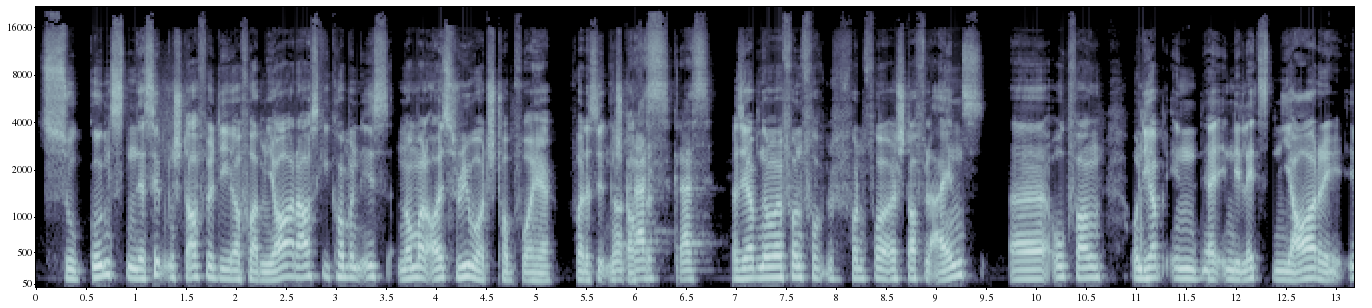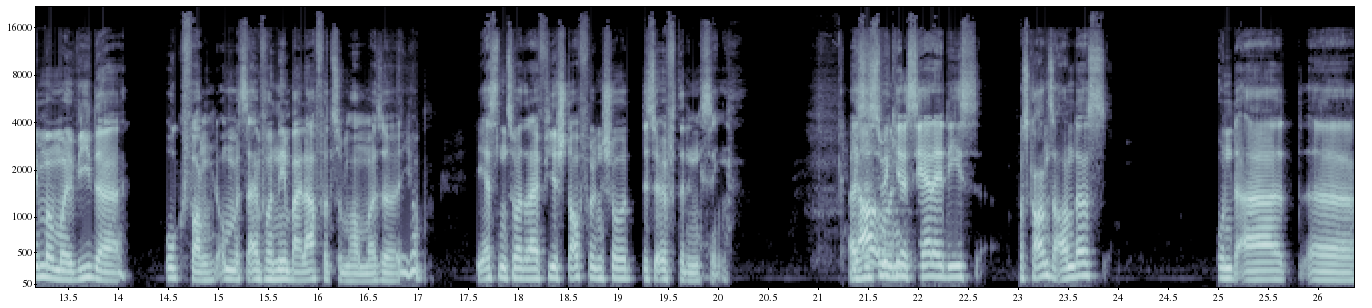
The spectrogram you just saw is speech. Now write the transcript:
zugunsten der siebten Staffel, die ja vor einem Jahr rausgekommen ist, nochmal alles rewatcht habe vorher, vor der siebten Ja, Staffel. krass, krass. Also ich habe nochmal von, von, von, Staffel 1 äh, angefangen und ich habe in, der- in die letzten Jahre immer mal wieder angefangen, um es einfach nebenbei laufen zu haben. Also ich habe die ersten zwei, drei, vier Staffeln schon des Öfteren gesehen. Also Ja, es ist wirklich eine Serie, die ist was ganz anderes und äh, äh,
